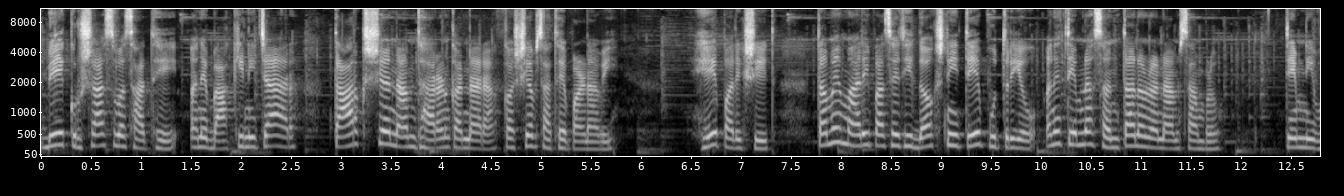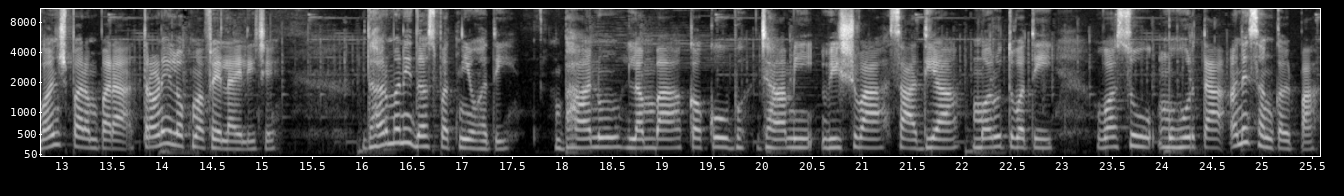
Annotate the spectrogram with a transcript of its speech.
બે કૃષાસ્વ સાથે અને બાકીની ચાર તાર્ક્ષ્ય નામ ધારણ કરનારા કશ્યપ સાથે પરણાવી. હે પરીક્ષિત, તમે મારી પાસેથી દક્ષની તે પુત્રીઓ અને તેમના સંતાનોના નામ સાંભળો. તેમની વંશ પરંપરા ત્રણેય લોકમાં ફેલાયેલી છે. ધર્મની દસ પત્નીઓ હતી. ભાનુ, લંબા, કકુબ, જામી, વિશ્વા, સાધ્યા, મરુત્વતી, વસુ, મુહૂર્તા અને સંકલ્પા.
